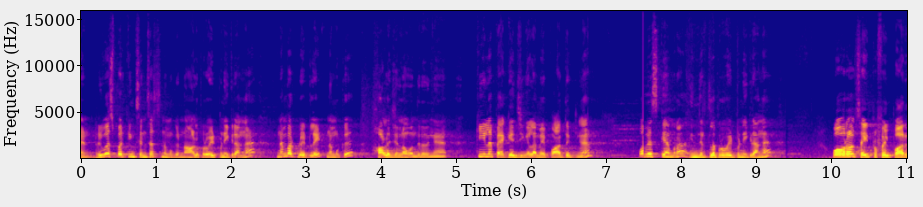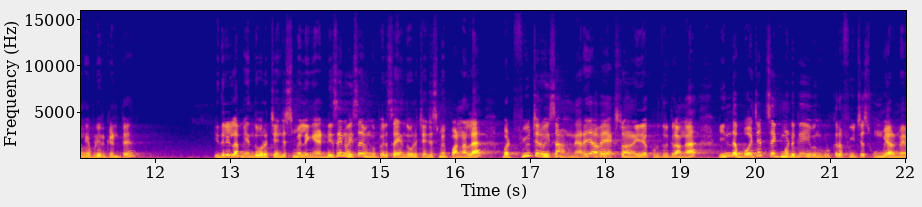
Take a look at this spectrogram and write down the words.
அண்ட் ரிவர்ஸ் பார்க்கிங் சென்சர்ஸ் நமக்கு நாலு ப்ரொவைட் பண்ணிக்கிறாங்க. நம்பர் பிளேட் லைட் நமக்கு ஹாலஜனில் வந்துருதுங்க. கீழே பேக்கேஜிங் எல்லாமே பார்த்துக்குங்க. ஓஎஸ் கேமரா இந்த இடத்துல ப்ரொவைட் பண்ணிக்கிறாங்க. ஓவரால் சைட் ப்ரொஃபைல் பாருங்கள் எப்படி இருக்குன்ட்டு. இதில் இல்லாமல் எந்த ஒரு சேஞ்சஸுமே இல்லைங்க. டிசைன் வைஸாக இவங்க பெருசாக எந்த ஒரு சேஞ்சஸுமே பண்ணலை. பட் ஃபியூச்சர் வைஸாக நிறையாவே எக்ஸ்ட்ரா நிறைய கொடுத்துருக்காங்க இந்த பட்ஜெட் செக்மெண்ட்டுக்கு இவங்க கொடுக்குற ஃபியூச்சர்ஸ் உண்மையாலுமே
